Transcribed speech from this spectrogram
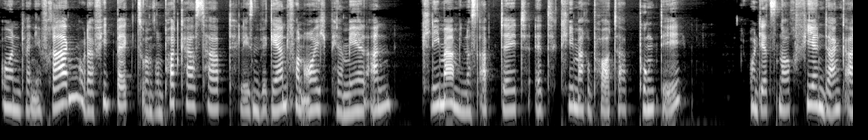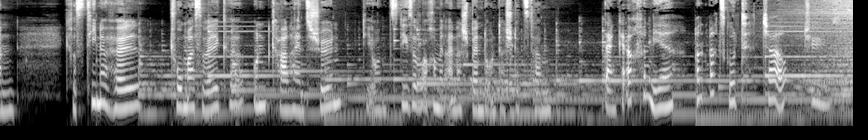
Und wenn ihr Fragen oder Feedback zu unserem Podcast habt, lesen wir gern von euch per Mail an klima-update.klimareporter.de. Und jetzt noch vielen Dank an Christine Höll, Thomas Welke und Karl-Heinz Schön, die uns diese Woche mit einer Spende unterstützt haben. Danke auch von mir und macht's gut. Ciao. Tschüss.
